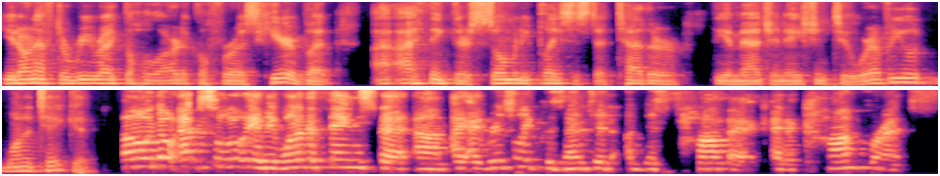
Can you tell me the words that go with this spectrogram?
you don't have to rewrite the whole article for us here but i, I think there's so many places to tether the imagination to wherever you would want to take it Oh no, absolutely. I mean, one of the things that um, I, I originally presented this topic at a conference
